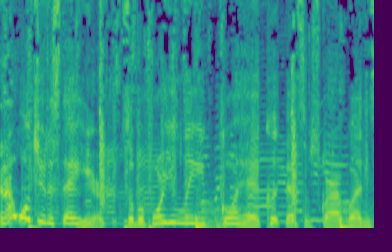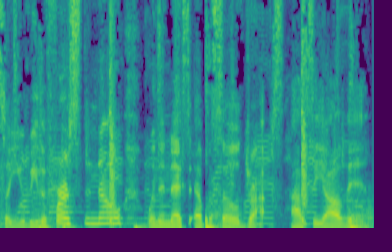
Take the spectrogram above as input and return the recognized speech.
and I want you to stay here. So before you leave, go ahead, click that subscribe button so you'll be the first to know when the next episode drops. I'll see y'all then.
